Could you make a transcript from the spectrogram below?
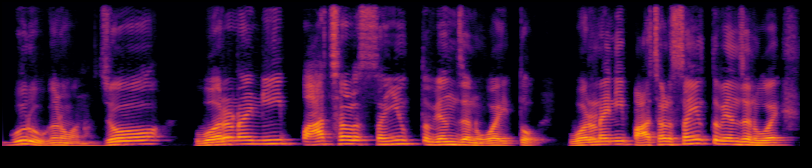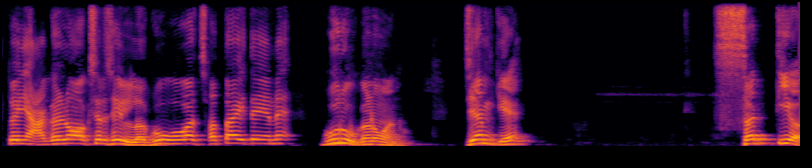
ગુરુ ગણવાનો. જો વર્ણયની પાછળ સંયુક્ત વ્યંજન હોય તો વર્ણયની પાછળ સંયુક્ત વ્યંજન હોય, તો એની આગળનો અક્ષર છે એ લઘુ હોવા છતાંય તે એને ગુરુ ગણવાનો. જેમ કે, સત્ય,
